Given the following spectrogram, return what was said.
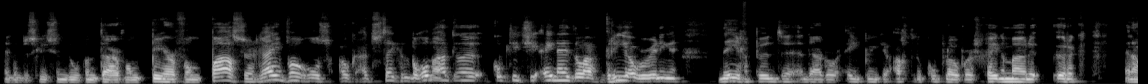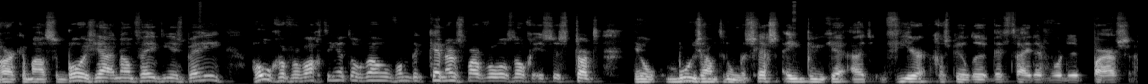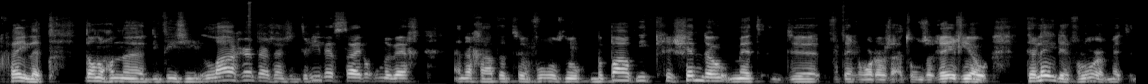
met een beslissend doelpunt daar van Peer van Paas. Rijnvogels ook uitstekend begonnen aan de competitie. 1 nederlaag, drie overwinningen, 9 punten en daardoor één puntje achter de koplopers. Genemuinen, Urk en Harkemaanse Boys. Ja, en dan VVSB. Hoge verwachtingen toch wel van de kenners. Maar vooralsnog is de start heel moeizaam te noemen. Slechts één puntje uit vier gespeelde wedstrijden voor de Paars-Gele. Dan nog een uh, divisie lager. Daar zijn ze drie wedstrijden onderweg. En daar gaat het uh, vooralsnog bepaald niet crescendo met de vertegenwoordigers uit onze regio. Terlede verloor met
